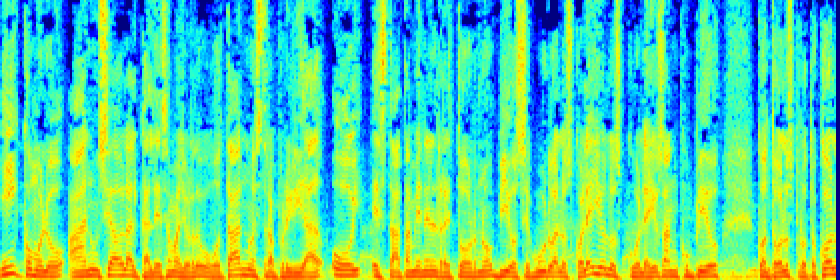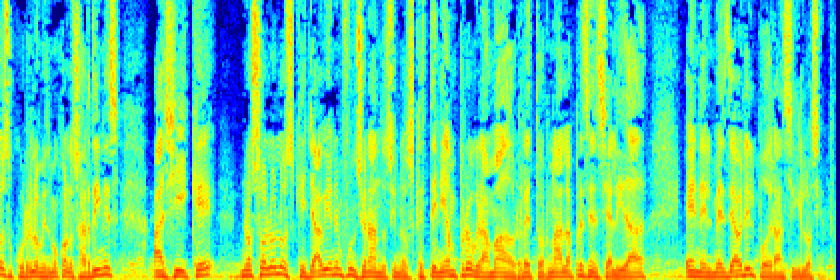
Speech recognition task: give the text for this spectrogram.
Y como lo ha anunciado la alcaldesa mayor de Bogotá, nuestra prioridad hoy está también en el retorno bioseguro a los colegios. Los colegios han cumplido con todos los protocolos, ocurre lo mismo con los jardines, así que no solo los que ya vienen funcionando, sino los que tenían programado retornar a la presencialidad en el mes de abril podrán seguirlo haciendo.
